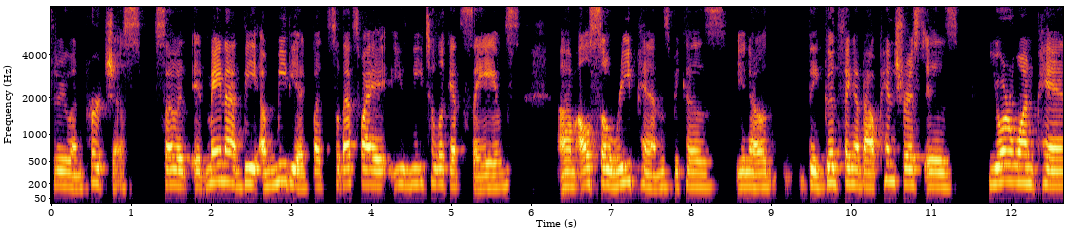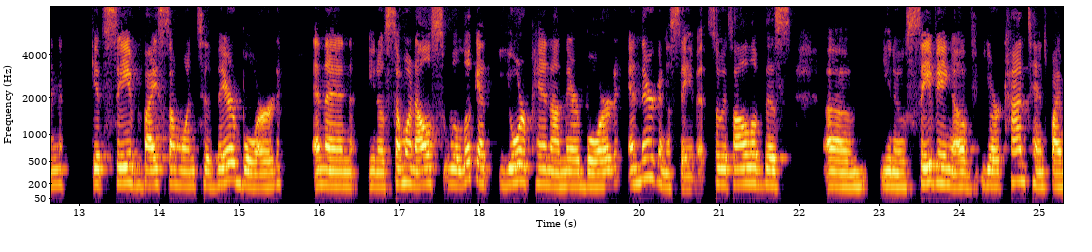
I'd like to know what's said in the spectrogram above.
through and purchase. So it, it may not be immediate, but so that's why you need to look at saves. Um, also repins because, you know, the good thing about Pinterest is your one pin gets saved by someone to their board and then you know someone else will look at your pin on their board and they're going to save it. So it's all of this um, you know saving of your content by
